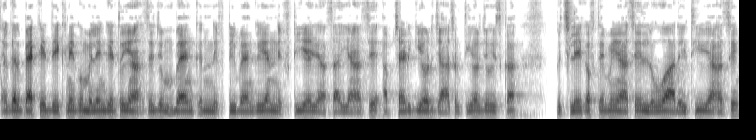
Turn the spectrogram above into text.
अगर पैकेज देखने को मिलेंगे तो यहाँ से जो बैंक निफ्टी बैंक या निफ्टी है, यहाँ से यहाँ से अपसाइड की ओर जा सकती है और जो इसका पिछले एक हफ़्ते में यहाँ से लो आ रही थी, यहाँ से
